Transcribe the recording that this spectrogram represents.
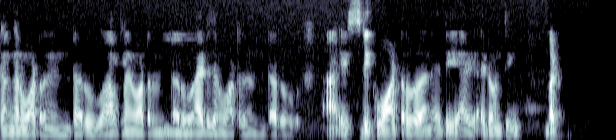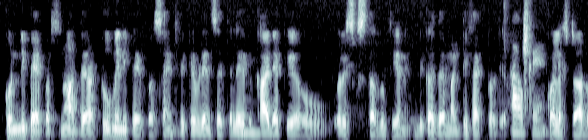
కంగన్ వాటర్ అని అంటారు ఆల్కలైన్ వాటర్ అని అంటారు హైడ్రోజన్ వాటర్ అని అంటారు. ఎసిడిక్ వాటర్ అనేది I I don't think but కొన్ని papers not there are too many papers scientific evidence అయితే లేదు. కార్డియాక్ రిస్క్స్ తగ్గుతాయి అని. Because they multi factorial cholesterol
